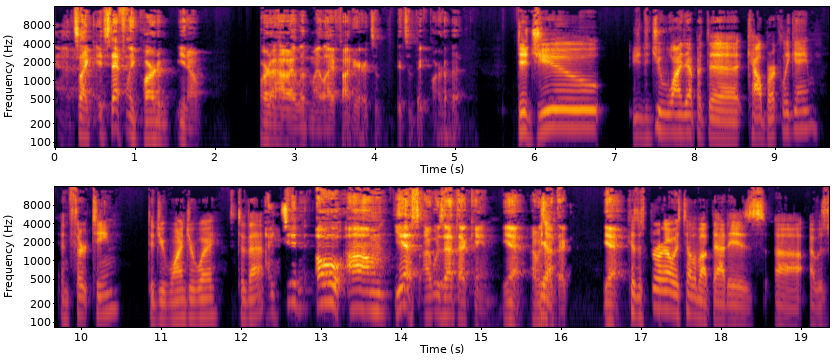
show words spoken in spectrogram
yeah, it's like it's definitely part of, you know, part of how I live my life out here. It's a it's a big part of it. Did you did you wind up at the Cal Berkeley game in 13? Did you wind your way to that? I did. Oh, um, yes, I was at that game. Yeah, I was yeah. at that. Yeah, because the story I always tell about that is uh, I was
